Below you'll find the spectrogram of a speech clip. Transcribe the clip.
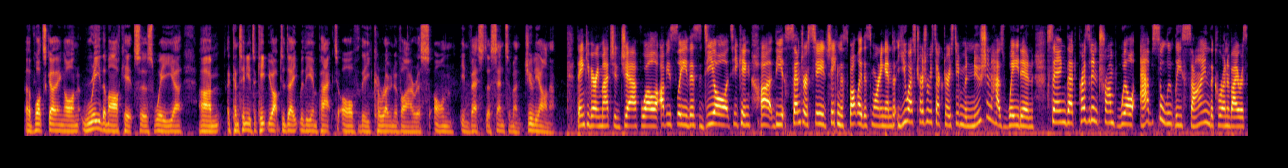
of what's going on. Read the markets as we uh, um, continue to keep you up to date with the impact of the coronavirus on investor sentiment. Juliana. Thank you very much, Geoff. Well, obviously, this deal taking uh, the center stage, taking the spotlight this morning, and U.S. Treasury Secretary Steven Mnuchin has weighed in, saying that President Trump will absolutely sign the coronavirus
